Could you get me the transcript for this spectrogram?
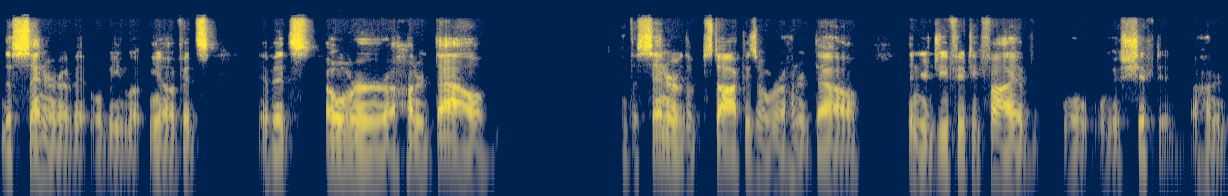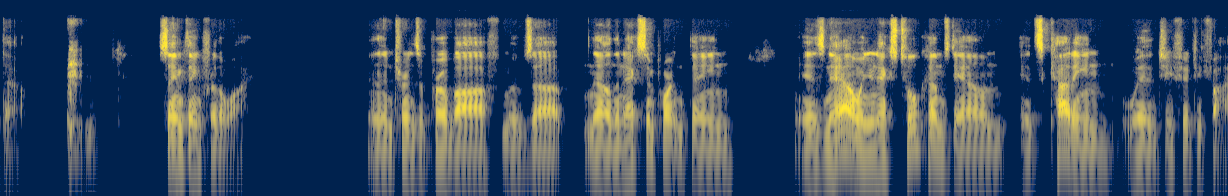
The center of it will be, you know, if it's if it's over a hundred thou, the center of the stock is over a hundred thou, then your G55 will, will get shifted a hundred thou. Same thing for the Y. And then turns the probe off, moves up. Now, the next important thing is now when your next tool comes down, it's cutting with G55.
